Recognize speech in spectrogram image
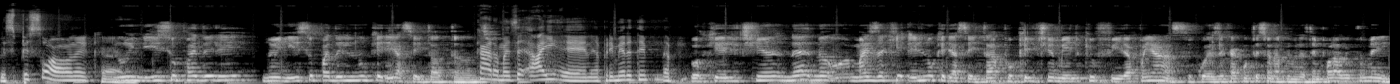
esse pessoal, né, cara? No início o pai dele, no início o pai dele não queria aceitar tanto. Cara, mas é, aí é, na primeira temporada, porque ele tinha, né, não, mas é que ele não queria aceitar porque ele tinha medo que o filho apanhasse, coisa que aconteceu na primeira temporada também.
